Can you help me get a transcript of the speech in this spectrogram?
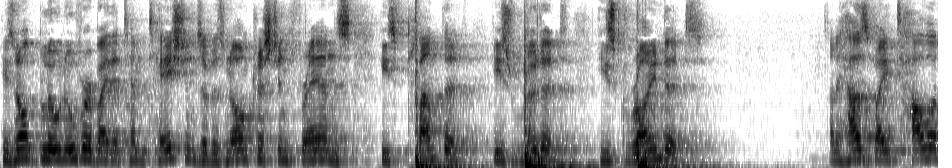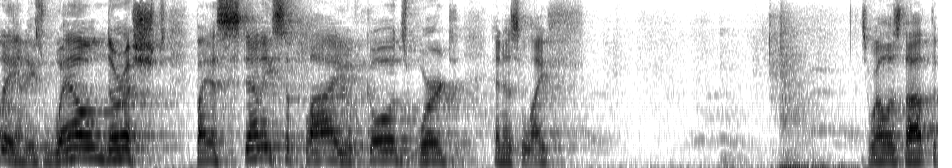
He's not blown over by the temptations of his non Christian friends. He's planted, he's rooted, he's grounded. And he has vitality and he's well nourished by a steady supply of God's word in his life. As well as that, the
